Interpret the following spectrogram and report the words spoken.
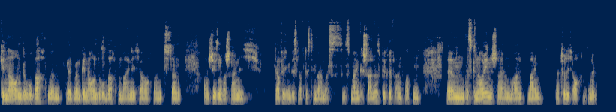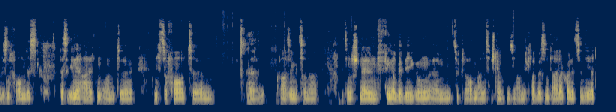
genauen Beobachten. Und mit einem genauen Beobachten meine ich auch und dann anschließend wahrscheinlich darf ich ein bisschen auf das Thema, was ist mein Gestaltungsbegriff antworten. Ähm, das genaue Hinschauen meint, meint natürlich auch in einer gewissen Form das, das Innehalten und äh, nicht sofort ähm, äh, quasi mit so einer mit so einer schnellen Fingerbewegung ähm, zu glauben, alles verstanden zu haben. Ich glaube, wir sind leider konditioniert,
